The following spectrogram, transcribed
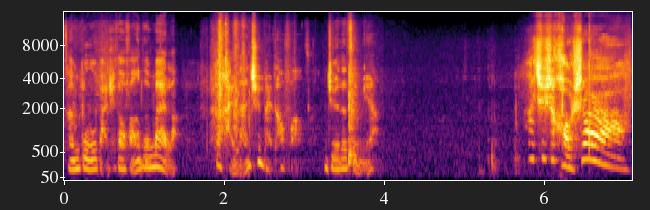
咱们不如把这套房子卖了，到海南去买套房子，你觉得怎么样？啊，这是好事儿啊！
